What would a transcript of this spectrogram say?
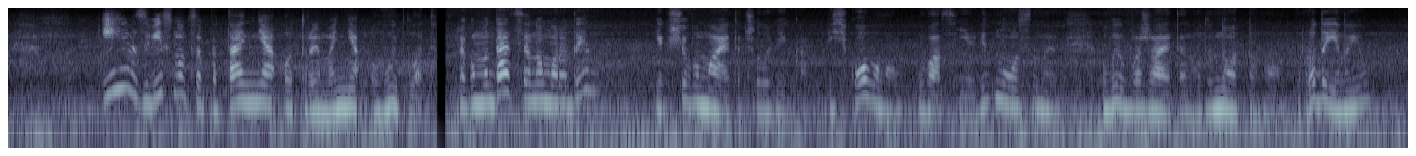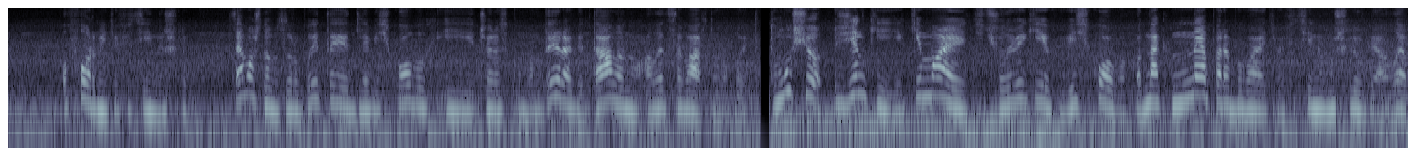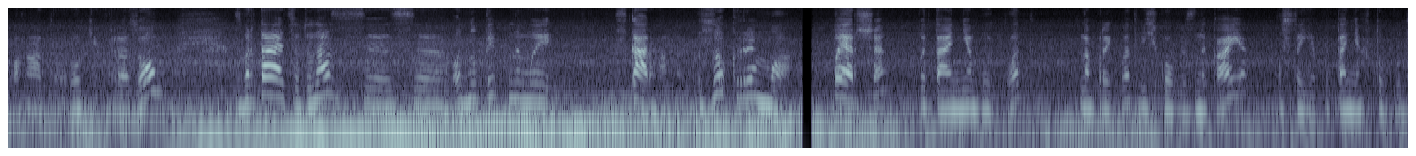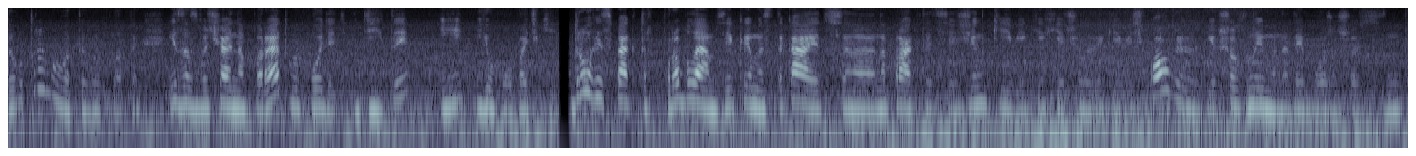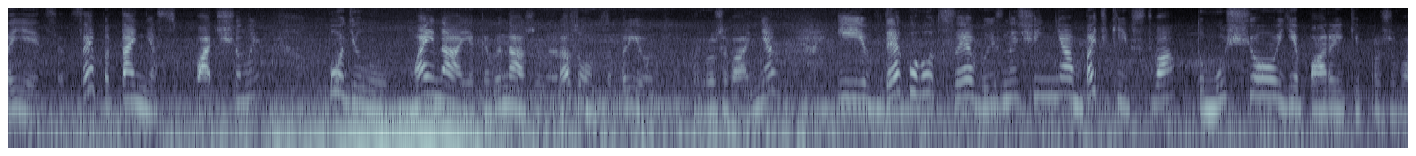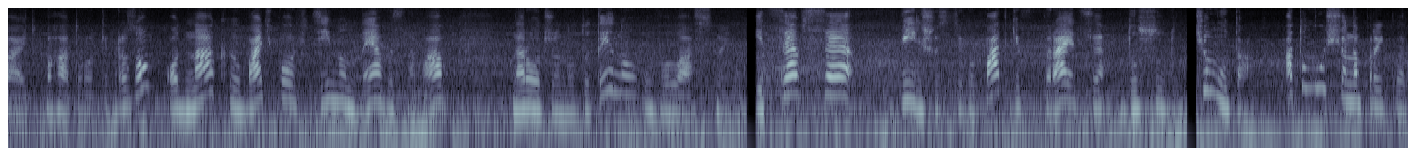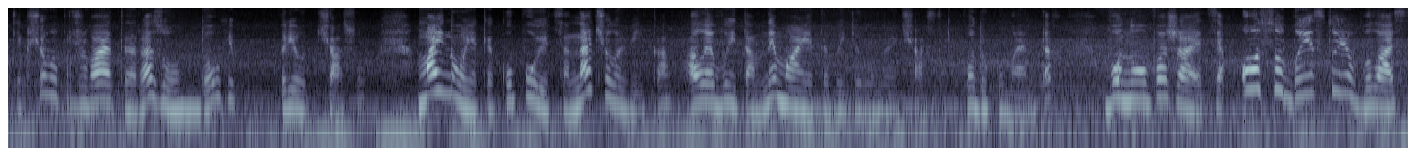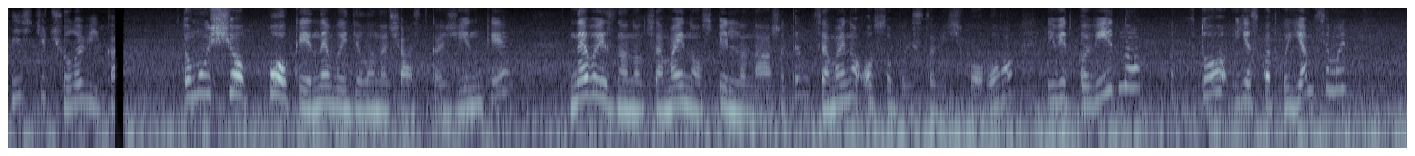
І, звісно, це питання отримання виплат. Рекомендація номер один Якщо ви маєте чоловіка військового, у вас є відносини, ви вважаєте один одного родиною, оформіть офіційний шлюб. Це можна зробити для військових і через командира віддалено, але це варто робити. Тому що жінки, які мають чоловіків військових, однак не перебувають в офіційному шлюбі, але багато років разом, звертаються до нас з- однотипними скаргами. Зокрема, Перше питання виплат. Наприклад, військовий зникає, постає питання, хто буде отримувати виплати. І зазвичай наперед виходять діти і його батьки. Другий спектр проблем, з якими стикаються на практиці жінки, в яких є чоловіки військові, якщо з ними, не дай Боже, щось стається, це питання спадщини, поділу майна, яке ви нажили разом за період проживання. І в декого це визначення батьківства, тому що є пари, які проживають багато років разом, однак батько офіційно не визнавав народжену дитину власною. І це все в більшості випадків впирається до суду. Чому так? А тому, що, наприклад, якщо ви проживаєте разом довгий період часу, майно, яке купується на чоловіка, але ви там не маєте виділеної частки по документах, воно вважається особистою власністю чоловіка. Тому що поки не виділена частка жінки, не визнано це майно спільно нажитим, це майно особисто військового. І відповідно, хто є спадкоємцями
